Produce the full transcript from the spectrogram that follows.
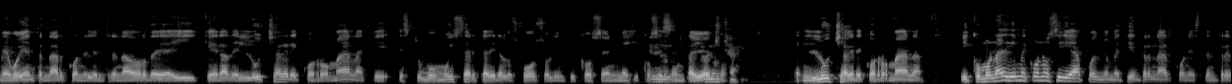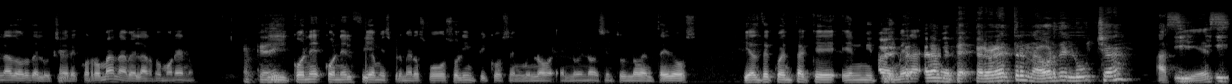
Me voy a entrenar con el entrenador de ahí, que era de lucha grecorromana, que estuvo muy cerca de ir a los Juegos Olímpicos en México 68, en lucha grecorromana. Y como nadie me conocía, pues me metí a entrenar con este entrenador de lucha grecorromana, Belardo Moreno. Y con él, con él fui a mis primeros Juegos Olímpicos en, en 1992. Y haz de cuenta que en mi primera... pero era entrenador de lucha. Así es. Y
